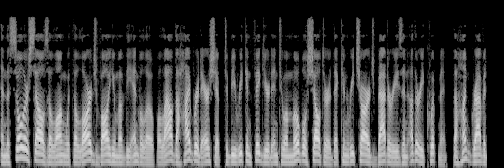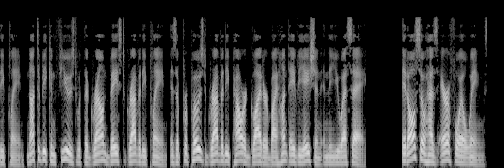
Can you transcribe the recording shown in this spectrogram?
and the solar cells along with the large volume of the envelope allow the hybrid airship to be reconfigured into a mobile shelter that can recharge batteries and other equipment. The Hunt gravity plane, not to be confused with the ground-based gravity plane, is a proposed gravity-powered glider by Hunt Aviation in the USA. It also has airfoil wings,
